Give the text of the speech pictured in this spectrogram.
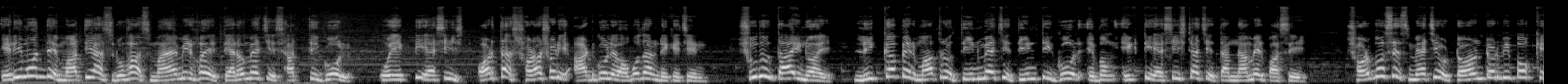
এরই মধ্যে মাতিয়াস রোহাস মায়ামির হয়ে তেরো ম্যাচে সাতটি গোল ও একটি অ্যাসিস্ট অর্থাৎ সরাসরি আট গোলে অবদান রেখেছেন। শুধু তাই নয় লিগ কাপের মাত্র তিন ম্যাচে তিনটি গোল এবং একটি অ্যাসিস্ট আছে তার নামের পাশে। সর্বশেষ ম্যাচেও টরন্টোর বিপক্ষে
